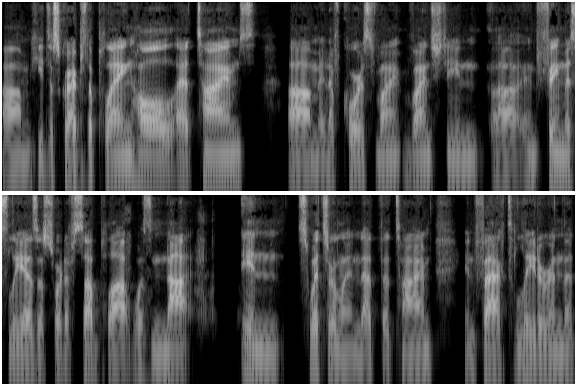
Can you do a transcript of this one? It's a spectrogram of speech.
Um, he describes the playing hall at times. Um, and of course, Weinstein, uh, and famously as a sort of subplot, was not in Switzerland at the time. In fact, later in the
